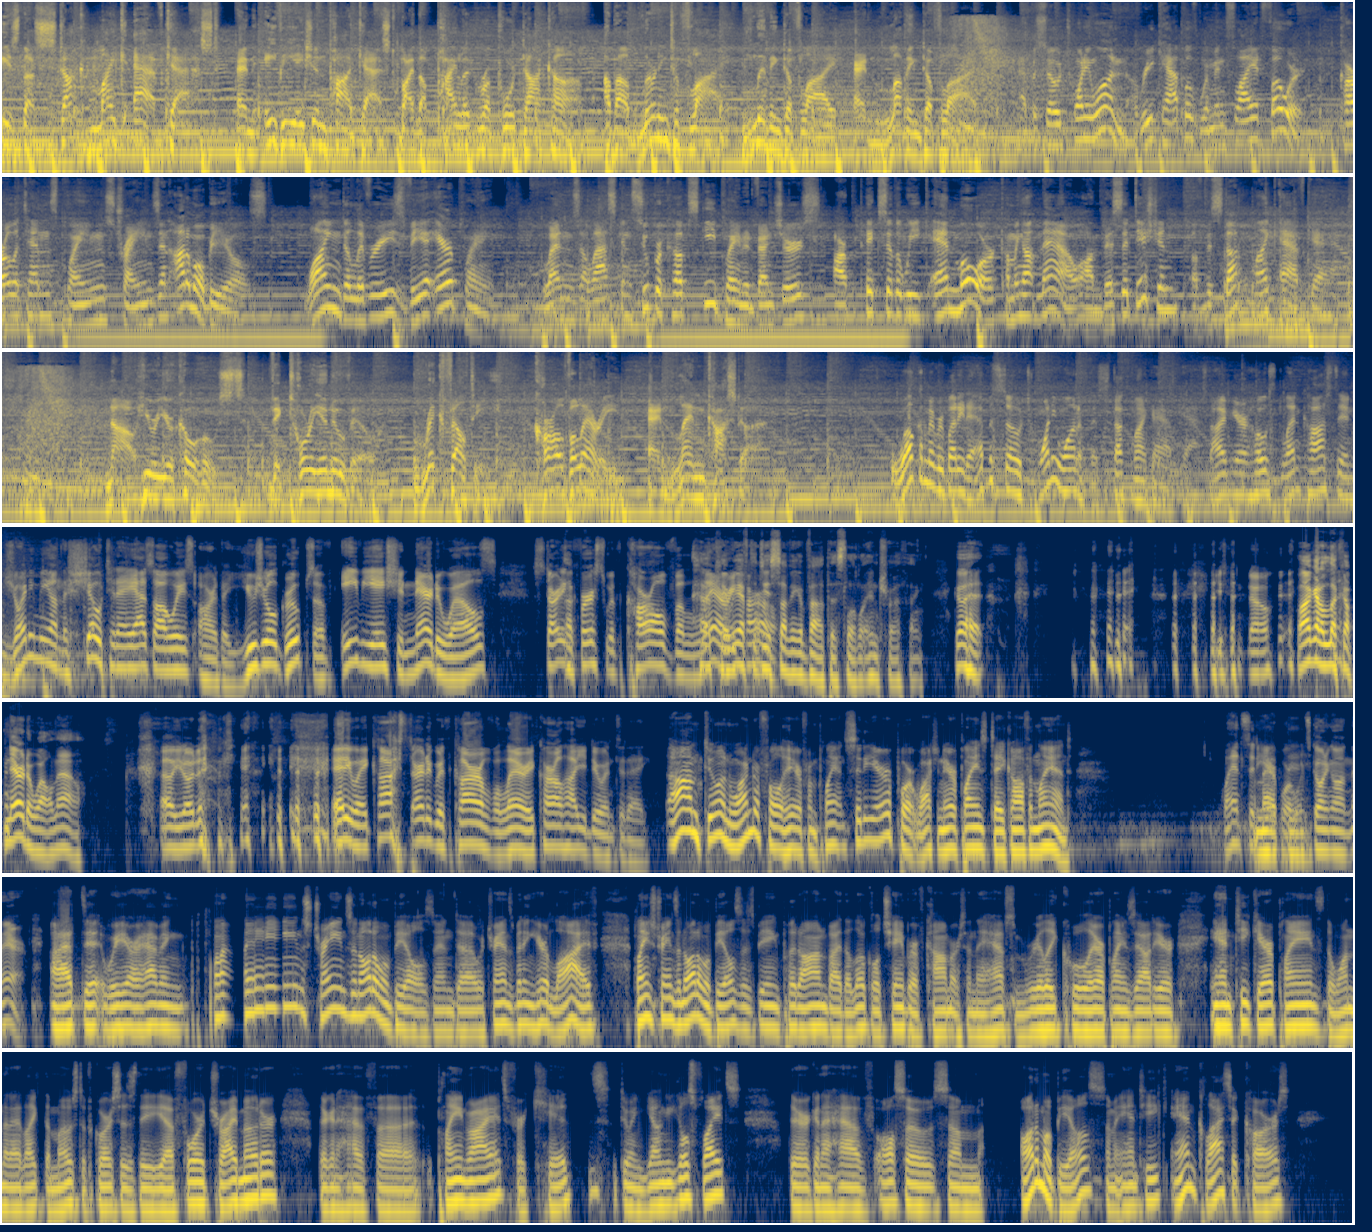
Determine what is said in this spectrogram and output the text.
Is the Stuck Mic Avcast, an aviation podcast by thepilotreport.com about learning to fly, living to fly, and loving to fly. Episode 21, a recap of Women Fly It Forward. Carl attends planes, trains, and automobiles. Wine deliveries via airplane. Len's Alaskan Super Cub ski plane adventures. Our picks of the week and more coming up now on this edition of the Stuck Mic Avcast. Now, here are your co hosts Victoria Neuville, Rick Felty, Carl Valeri, and Len Costa. Welcome, everybody, to episode 21 of the Stuck Mic Avcast. I'm your host, Len Costa, and joining me on the show today, as always, are the usual groups of aviation ne'er do wells. Starting Okay. first with Carl Valeri. Okay, we have to do something about this little intro thing. Go ahead. You don't know? Well, I got to look up ne'er do well now. Oh, you don't. Okay. anyway, Carl, starting with Carl Valeri. Carl, how you doing today? I'm doing wonderful here from Plant City Airport, watching airplanes take off and land. Plant City I'm Airport. the- What's going on there? The, we are having planes, trains, and automobiles, and uh, we're transmitting here live. Planes, Trains, and Automobiles is being put on by the local Chamber of Commerce, and they have some really cool airplanes out here. Antique airplanes. The one that I like the most, of course, is the uh, Ford Tri-Motor. They're going to have uh, plane rides for kids doing Young Eagles flights. They're going to have also some automobiles, some antique and classic cars,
